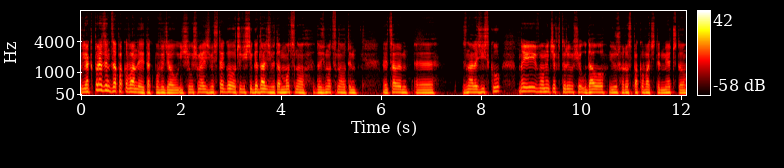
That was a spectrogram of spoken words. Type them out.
jak prezent zapakowany, tak powiedział, i się uśmialiśmy z tego. Oczywiście gadaliśmy tam mocno, dość mocno o tym całym znalezisku. No i w momencie, w którym się udało już rozpakować ten miecz, to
